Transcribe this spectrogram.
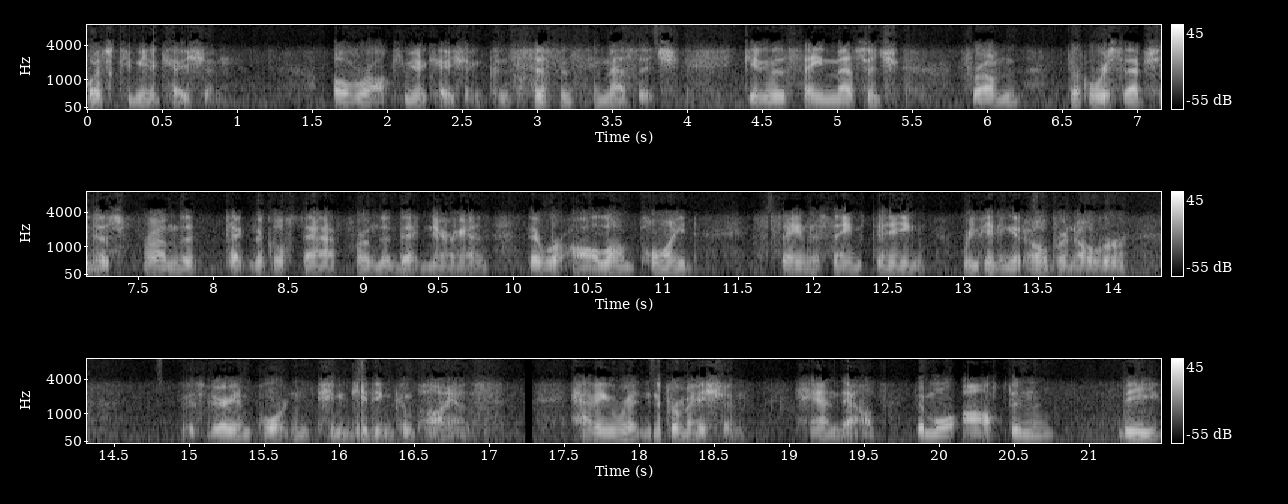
was communication. Overall communication, consistency message, getting the same message from the receptionist, from the technical staff, from the veterinarian. They were all on point, saying the same thing, repeating it over and over is very important in getting compliance. Having written information, handouts. The more often the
